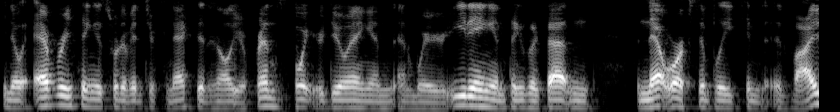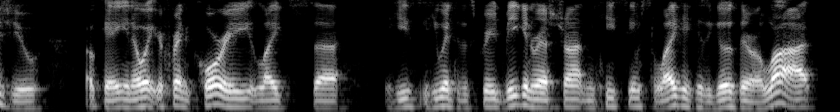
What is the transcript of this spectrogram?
you know everything is sort of interconnected, and all your friends know what you're doing and, and where you're eating and things like that, and the network simply can advise you. Okay, you know what, your friend Corey likes. Uh, he's he went to this great vegan restaurant, and he seems to like it because he goes there a lot.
